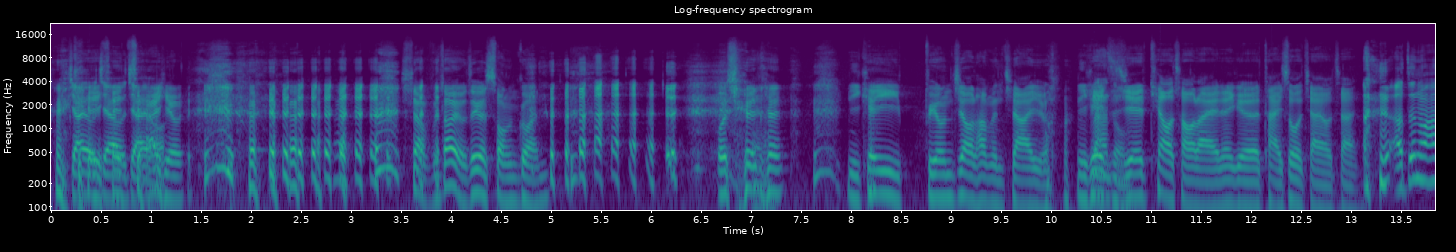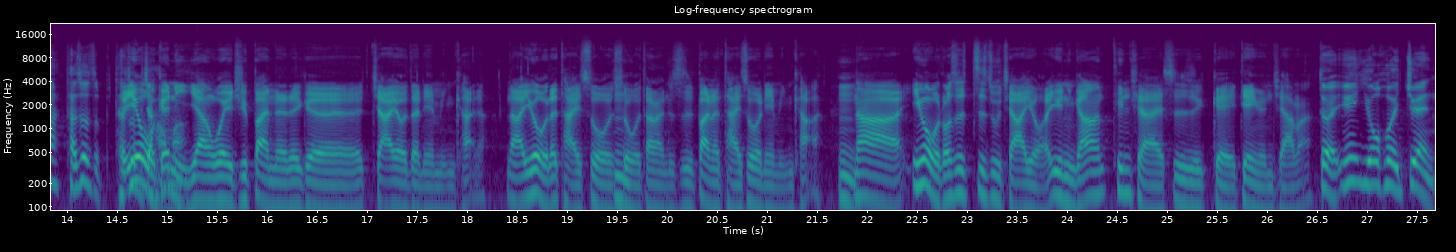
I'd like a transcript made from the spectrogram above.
加油加油加加！油！想不到有这个双关，我觉得你可以不用叫他们加油，你可以直接跳槽来那个台塑加油站。啊，真的吗？台塑怎么？因为我跟你一样，我也去办了那个加油的联名卡了。那因为我在台塑，所以我当然就是办了台塑的联名卡。嗯那因为我都是自助加油啊，因为你刚刚听起来是给店员加嘛，对，因为优惠券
